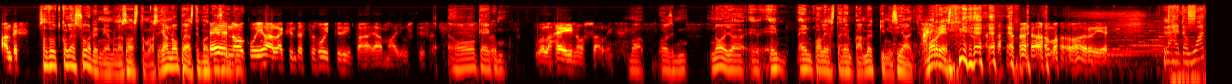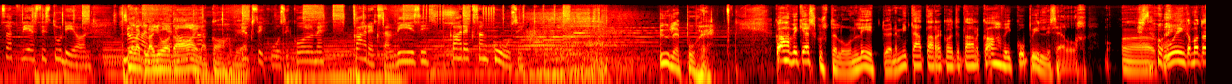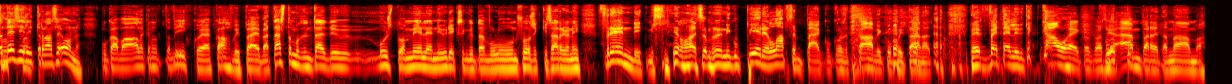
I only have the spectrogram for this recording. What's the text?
Anteeksi. Satutko ole Suodenniemellä Saastamalassa? Ihan nopeasti vaan Ei, kysyn, no kun- ihan läksin tästä huittisimpään ajamaan justiinsa. Okei, okay, kun Tuolla Heinossa olin. mä olisin... No joo, ei, en paljasta enempää mökkini sijaintia. Morjesta. Morjens. Lähetä WhatsApp-viesti studioon. Siellä kyllä juodaan aina kahvia. 163 85 86. Yle Puhe. Kahvikeskusteluun liittyen, mitä tarkoitetaan kahvikupillisella? Öö, kuinka monta totta. desilitraa se on? Mukavaa alkanutta viikkoa ja kahvipäivää. Tästä muuten täytyy muistua mieleeni 90-luvun suosikkisarjoni Friendit, missä niillä oli semmoinen niin pienen lapsen pään kokoiset kahvikupit aina. Ne veteli niitä kauhean kokoisia ämpäreitä naamaa.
